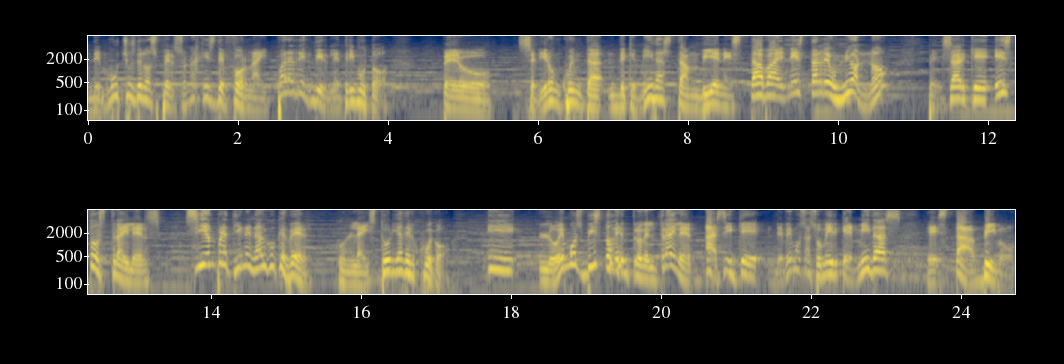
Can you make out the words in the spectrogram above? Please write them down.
de muchos de los personajes de Fortnite para rendirle tributo. Pero se dieron cuenta de que Midas también estaba en esta reunión, ¿no? Pensar que estos trailers siempre tienen algo que ver con la historia del juego. Y lo hemos visto dentro del tráiler, así que debemos asumir que Midas está vivo.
